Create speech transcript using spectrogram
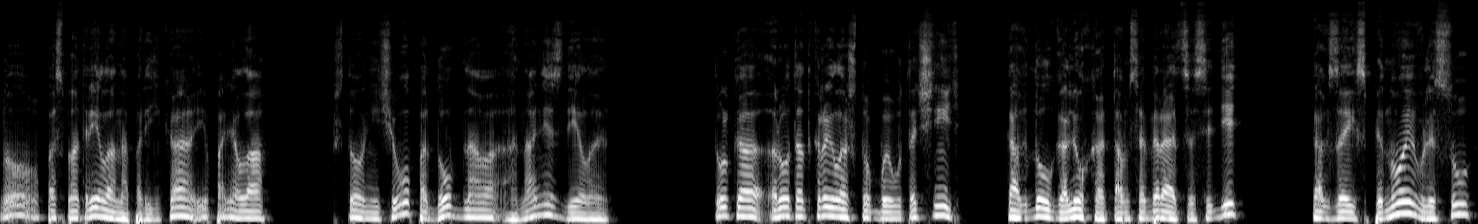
Но посмотрела на паренька и поняла, что ничего подобного она не сделает. Только рот открыла, чтобы уточнить, как долго Леха там собирается сидеть, как за их спиной в лесу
